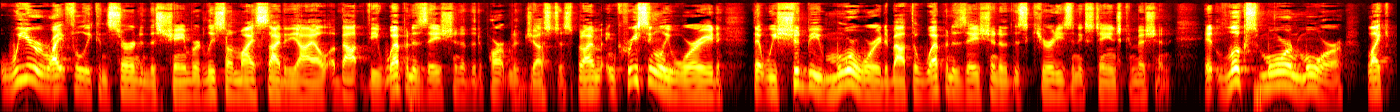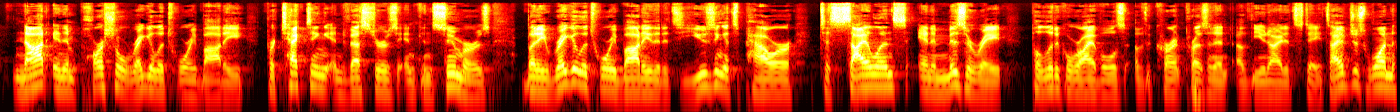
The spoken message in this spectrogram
we are rightfully concerned in this chamber, at least on my side of the aisle, about the weaponization of the Department of Justice. But I'm increasingly worried that we should be more worried about the weaponization of the Securities and Exchange Commission. It looks more and more like not an impartial regulatory body protecting investors and consumers, but a regulatory body that it's using its power to silence and immiserate political rivals of the current president of the United States. I have just one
